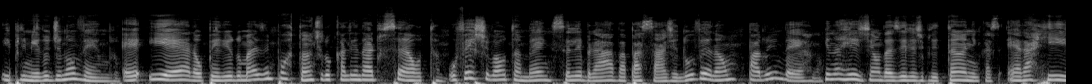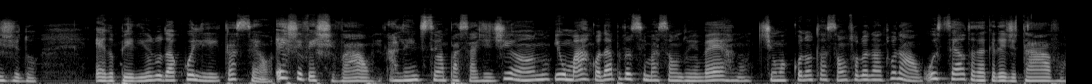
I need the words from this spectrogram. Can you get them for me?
e 1 de novembro, é, e era o período mais importante do calendário celta. O festival também celebrava a passagem do verão para o inverno, e na região das Ilhas Britânicas era rígido é do período da colheita celta. Este festival, além de ser uma passagem de ano e o marco da aproximação do inverno, tinha uma conotação sobrenatural. Os celtas acreditavam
